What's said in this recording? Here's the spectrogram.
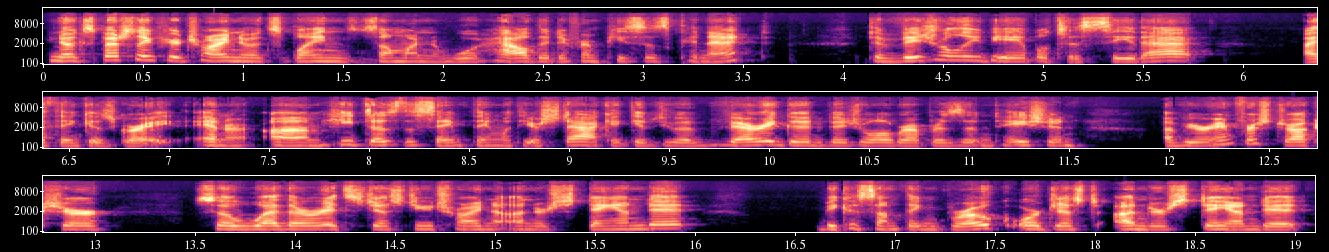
You know, especially if you're trying to explain to someone how the different pieces connect, to visually be able to see that, I think is great. And um, he does the same thing with your stack. It gives you a very good visual representation of your infrastructure. So whether it's just you trying to understand it because something broke or just understand it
